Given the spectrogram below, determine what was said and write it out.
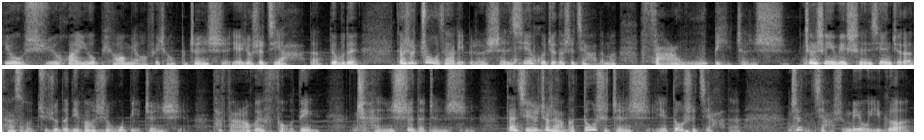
又虚幻又缥缈，非常不真实，也就是假的，对不对？但是住在里边的神仙会觉得是假的吗？反而无比真实。正是因为神仙觉得他所居住的地方是无比真实，他反而会否定尘世的真实。但其实这两个都是真实，也都是。假的，真假是没有一个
